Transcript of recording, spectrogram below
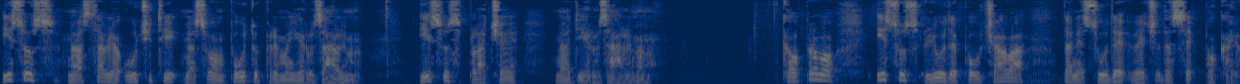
Isus nastavlja učiti na svom putu prema Jeruzalemu. Isus plaće nad Jeruzalemom. Kao prvo, Isus ljude poučava da ne sude, već da se pokaju.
